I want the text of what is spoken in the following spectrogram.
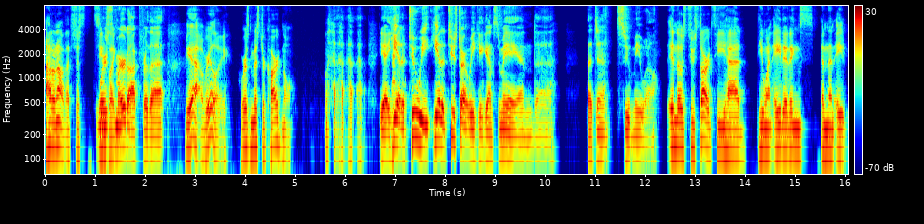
I don't know. That's just seems Where's like, Murdoch for that? yeah, really. Where's Mr. Cardinal? yeah, he had a two week he had a two start week against me and uh that didn't suit me well. In those two starts, he had, he went eight innings and then eight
